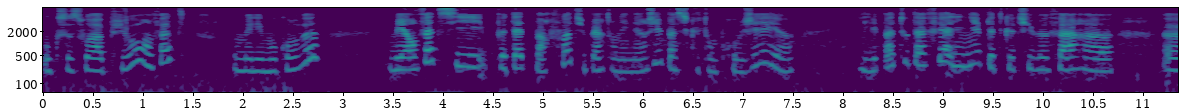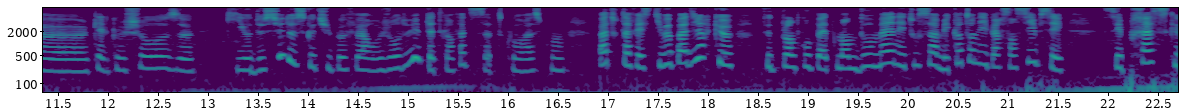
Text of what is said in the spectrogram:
ou que ce soit plus haut en fait. On met les mots qu'on veut. Mais en fait, si peut-être parfois tu perds ton énergie parce que ton projet, euh, il n'est pas tout à fait aligné. Peut-être que tu veux faire euh, quelque chose qui est au-dessus de ce que tu peux faire aujourd'hui. Peut-être qu'en fait, ça te correspond pas tout à fait. Ce qui ne veut pas dire que tu te plantes complètement de domaine et tout ça. Mais quand on est hypersensible, c'est, c'est presque.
